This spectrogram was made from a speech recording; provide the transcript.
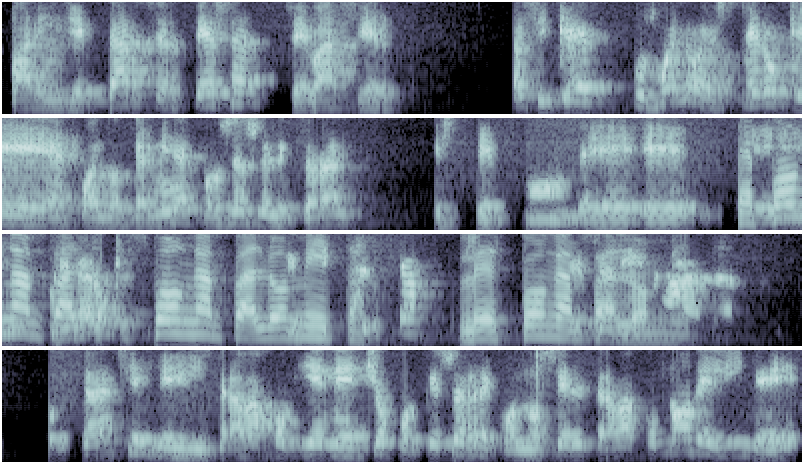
para inyectar certeza, se va a hacer. Así que, pues bueno, espero que cuando termine el proceso electoral este, eh, eh, Te pongan, palo, que, pongan palomita, les pongan palomita. La importancia y el trabajo bien hecho, porque eso es reconocer el trabajo, no del INE, ¿eh?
